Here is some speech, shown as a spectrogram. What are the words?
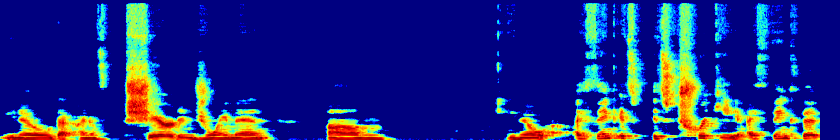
you know that kind of shared enjoyment um, you know, I think it's, it's tricky. I think that,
